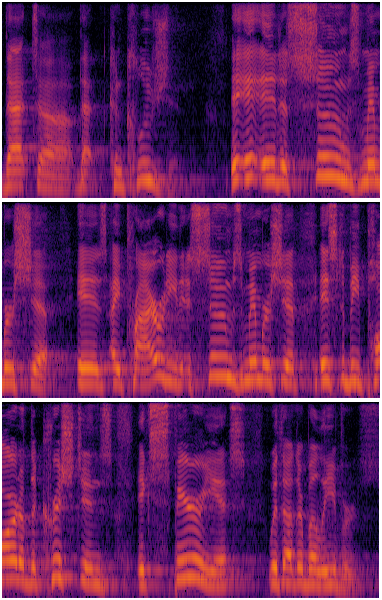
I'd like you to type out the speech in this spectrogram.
that, uh, that conclusion. It, it assumes membership is a priority, it assumes membership is to be part of the Christian's experience with other believers.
